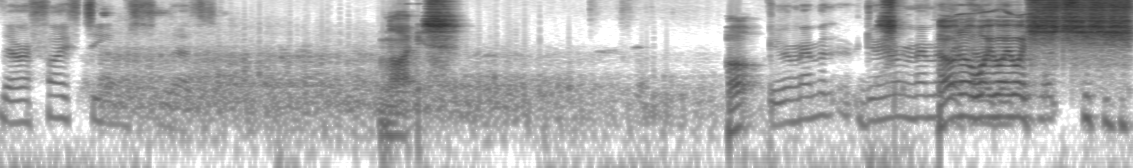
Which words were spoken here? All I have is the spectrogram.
There are five teams left. Nice. Oh. Do you remember? Do you remember? No, no, wait, wait, wait. Shh, shh, shh.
